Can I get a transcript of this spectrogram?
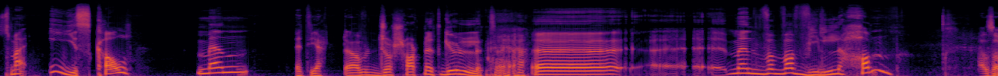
som er iskald, men et hjerte av Josh Hartnett-gull. Eh, men hva, hva vil han? Altså,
